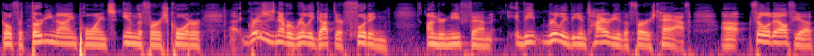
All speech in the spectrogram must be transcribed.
go for 39 points in the first quarter. Uh, Grizzlies never really got their footing underneath them the really the entirety of the first half. Uh, Philadelphia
